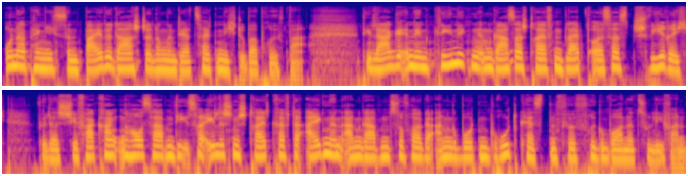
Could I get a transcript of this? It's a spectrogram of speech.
Unabhängig sind beide Darstellungen derzeit nicht überprüfbar. Die Lage in den Kliniken im Gazastreifen bleibt äußerst schwierig. Für das Shifa-Krankenhaus haben die israelischen Streitkräfte eigenen Angaben zufolge angeboten, Brutkästen für Frühgeborene zu liefern.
